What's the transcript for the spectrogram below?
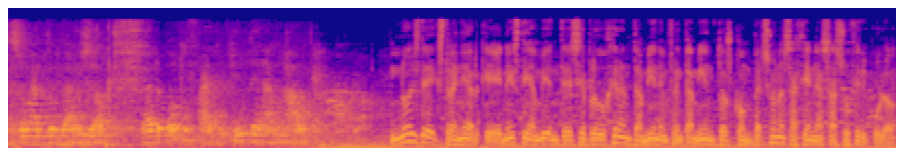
So I told myself, I don't want to fight with you, then I'm out. No es de extrañar que en este ambiente se produjeran también enfrentamientos con personas ajenas a su círculo.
